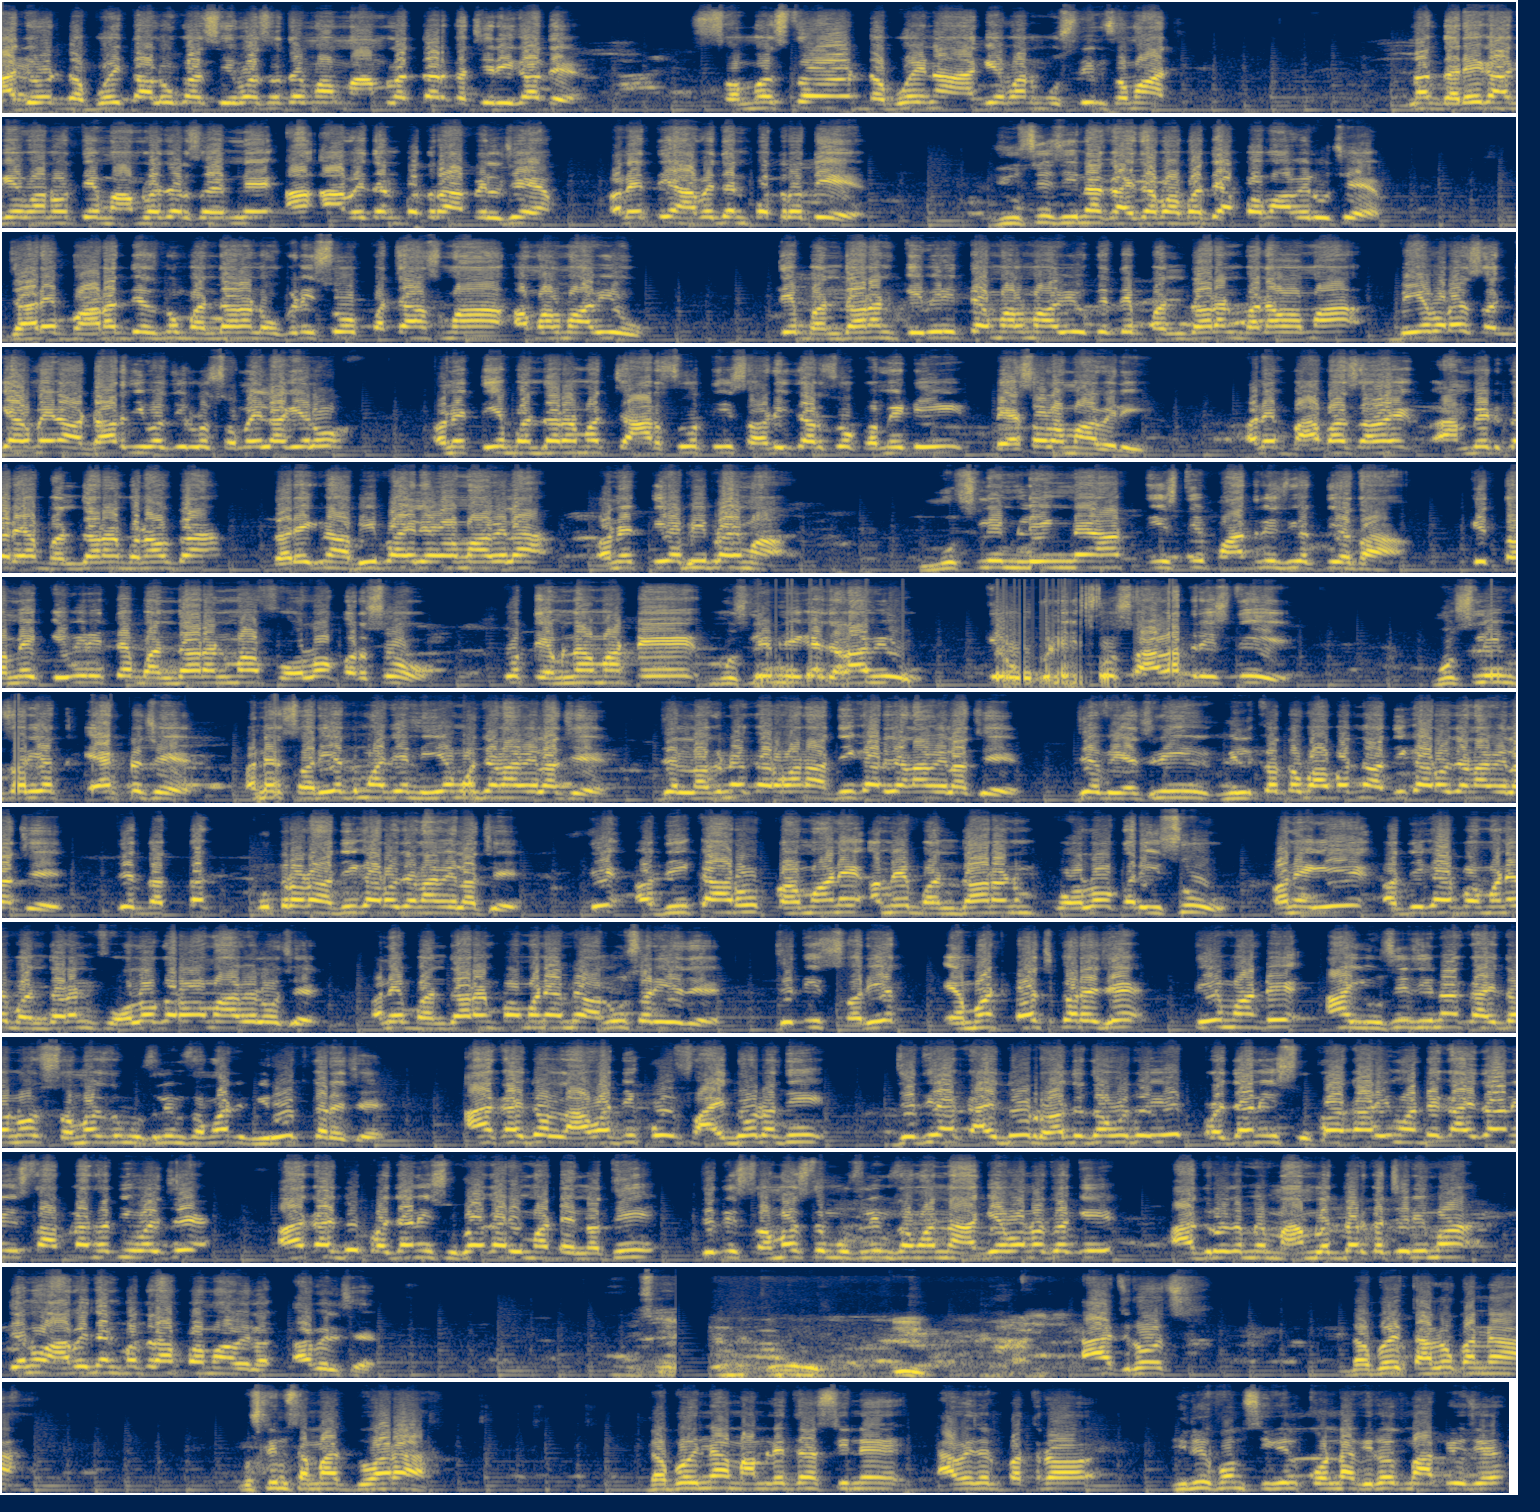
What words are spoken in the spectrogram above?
આજે ડભોઈ તાલુકા સેવા સદનમાં મામલતદાર કચેરી ખાતે સમસ્ત ડભોઈના આગેવાન મુસ્લિમ સમાજ ના દરેક આગેવાનો તે મામલતદાર સાહેબને આ આવેદન પત્ર આપેલ છે અને તે આવેદન પત્ર તે યુસીસી ના કાયદા બાબતે આપવામાં આવેલું છે. જ્યારે ભારત દેશનું બંધારણ ઓગણીસો પચાસમાં અમલમાં આવ્યું, તે બંધારણ કેવી રીતે અમલમાં આવ્યું કે તે બંધારણ બનાવવામાં બે વર્ષ, અગિયાર મહિના, અઢાર દિવસ જેટલો સમય લાગેલો અને તે બંધારણમાં ચારસો થી સાડી ચારસો કમિટી બેસાડવામાં આવેલી. અને બાબા સાહેબ આંબેડકરે આ બંધારણ બનાવતા દરેકના અભિપ્રાય લેવામાં આવેલા અને તે અભિપ્રાયમાં મુસ્લિમ લીગના ત્રીસથી પાંત્રીસ વ્યક્તિ હતા કે તમે કેવી રીતે બંધારણમાં ફોલો કરશો? તો તેમના માટે મુસ્લિમ લીગે જણાવ્યું કે ઓગણીસો સાડત્રીસથી મુસ્લિમ શરિયત એક્ટ છે અને શરિયતમાં જે નિયમો જણાવેલા છે, જે લગ્ન કરવાના અધિકાર જણાવેલા છે, જે વેચની મિલકતો બાબતના અધિકારો જણાવેલા છે, જે દત્તક પુત્રના અધિકારો જણાવેલા છે તે અધિકારો પ્રમાણે અમે બંધારણ ફોલો કરીશું. અને એ અધિકાર પ્રમાણે બંધારણ ફોલો કરવામાં આવેલો છે. અને બંધારણ પ્રમાણે અમે અનુસરીએ છીએ. જેથી શરિયત એમાં ટચ કરે છે. તે માટે આ યુસીસી ના કાયદાનો સમસ્ત મુસ્લિમ સમાજ વિરોધ કરે છે. આ કાયદો લાવવાથી કોઈ ફાયદો નથી. જેથી આ કાયદો રદ થવો જોઈએ. પ્રજાની સુખાકારી માટે કાયદાની સ્થાપના થતી હોય છે. આ કાયદો પ્રજાની સુખાકારી માટે નથી. જેથી સમસ્ત મુસ્લિમ સમાજના આગેવાનો થકી આજરોજ અમે મામલતદાર કચેરીમાં તેનું આવેદન પત્ર આપવામાં આવેલ છે. આજ રોજ ડભોઈ તાલુકાના મુસ્લિમ સમાજ દ્વારા ડભોઈના મામલેદારશ્રીને આવેદનપત્ર યુનિફોર્મ સિવિલ કોડના વિરોધમાં આપ્યું છે.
